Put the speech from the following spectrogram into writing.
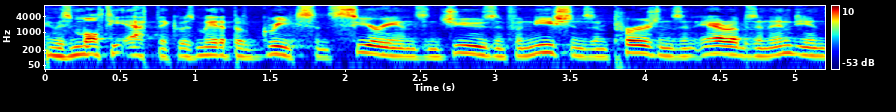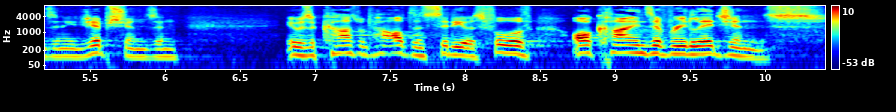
It was multi ethnic. It was made up of Greeks and Syrians and Jews and Phoenicians and Persians and Arabs and Indians and Egyptians. And it was a cosmopolitan city. It was full of all kinds of religions.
